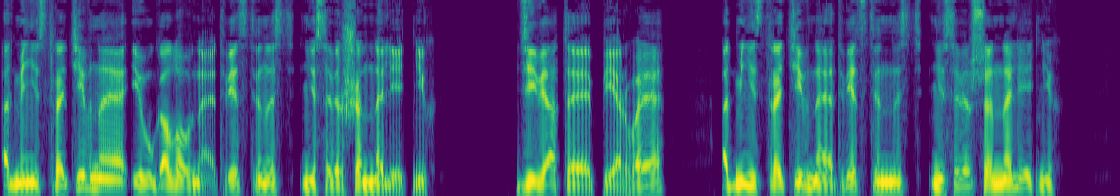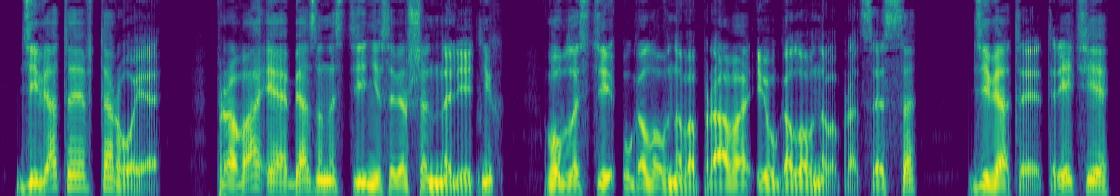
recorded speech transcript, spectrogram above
Административная и уголовная ответственность несовершеннолетних. 9. 1. Административная ответственность несовершеннолетних. 9. 2. Права и обязанности несовершеннолетних в области уголовного права и уголовного процесса, 9-3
